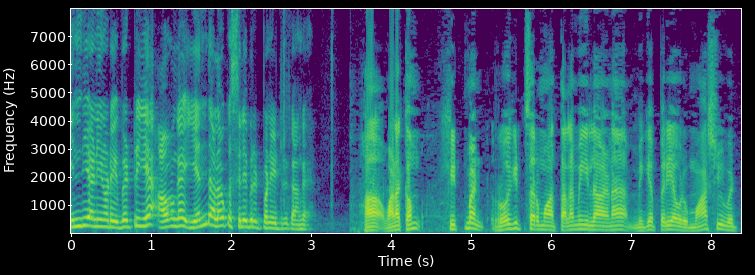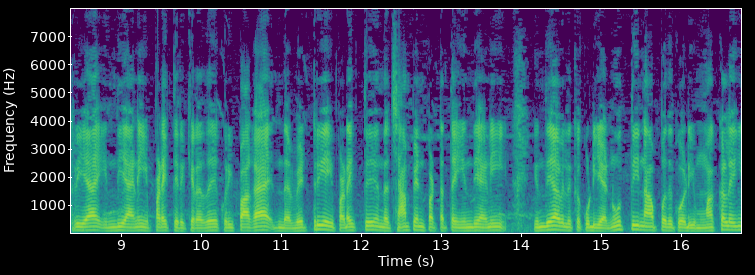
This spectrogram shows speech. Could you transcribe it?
இந்திய அணியினுடைய வெற்றியை அவங்க எந்த அளவுக்கு செலிப்ரேட் பண்ணிகிட்டு இருக்காங்க வணக்கம். ஹிட்மன் ரோஹித் சர்மா தலைமையிலான மிகப்பெரிய ஒரு மாஷி வெற்றியை இந்திய அணி படைத்திருக்கிறது. குறிப்பாக இந்த வெற்றியை படைத்து இந்த சாம்பியன் பட்டத்தை இந்திய அணி இந்தியாவில் இருக்கக்கூடிய நூற்றி நாற்பது கோடி மக்களின்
